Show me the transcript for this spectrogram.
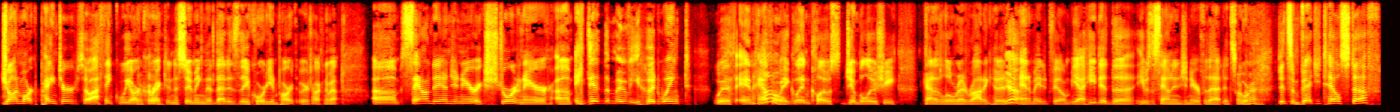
John Mark Painter. So I think we are correct in assuming that that is the accordion part that we were talking about. Um, sound engineer extraordinaire. Um, he did the movie Hoodwinked with Anne Hathaway, Oh. Glenn Close, Jim Belushi, kind of the Little Red Riding Hood Yeah. animated film. Yeah, he did the. He was the sound engineer for that. Did score. Okay. Did some VeggieTales stuff.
